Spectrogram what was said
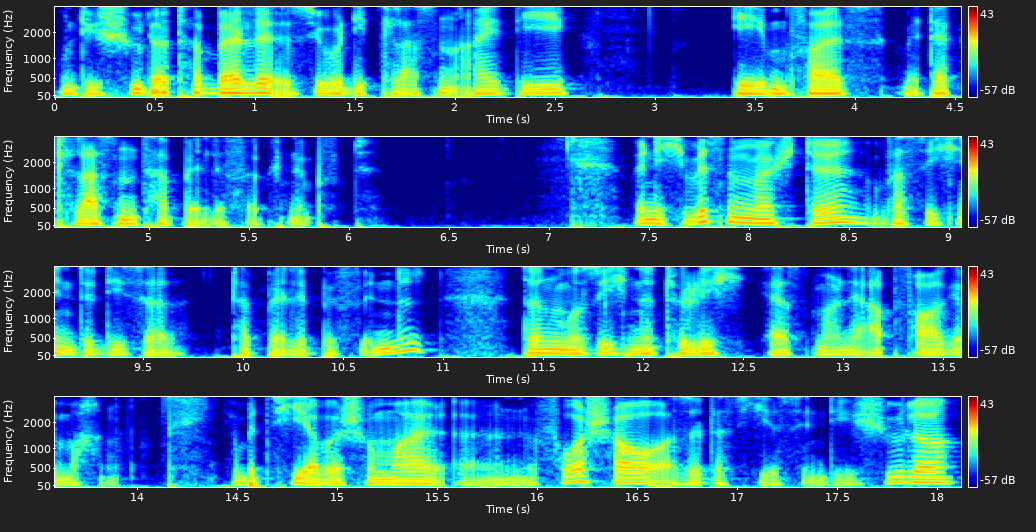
und die Schülertabelle ist über die Klassen-ID ebenfalls mit der Klassentabelle verknüpft. Wenn ich wissen möchte, was sich hinter dieser Tabelle befindet, dann muss ich natürlich erstmal eine Abfrage machen. Ich habe jetzt hier aber schon mal äh, eine Vorschau, also das hier sind die Schüler,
